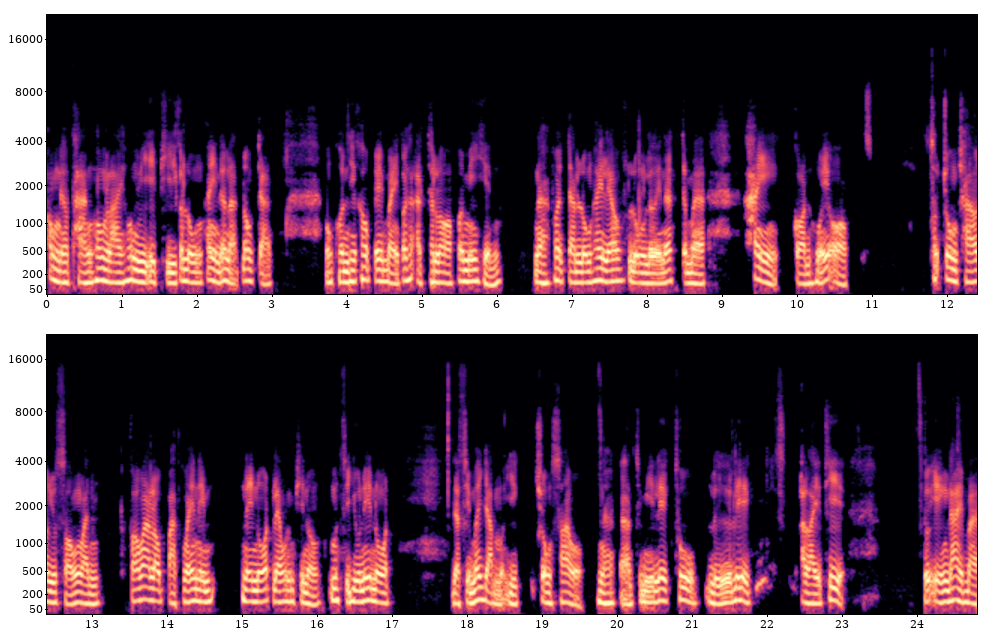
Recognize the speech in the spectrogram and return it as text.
ห้องแนวทางห้องไลน์ห้อง VIP ก็ลงให้แล้วล่ะนอกจากบางคนที่เข้าไปใหม่ก็อาจจะรอเพราะไม่เห็นนะเพราะอาจารย์ลงให้แล้วลงเลยนะ จะมาให้ก่อนหวยออกช่วงเช้าอยู่สองวัน เพราะว่าเราปักไว้ใน ในโน้ตแล้วพี่น้อง มันสิอยู่ในโน้ตเดี๋ยวสิมาย้ำอีกช่วงเศร้านะอาจจะมีเลขทูบหรือเลขอะไรที่ตัวเองได้มา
